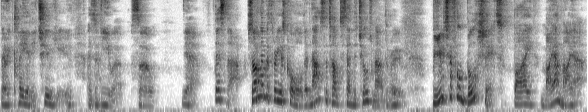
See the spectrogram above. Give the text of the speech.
very clearly to you as a viewer. So, yeah. There's that. Song number three is called, and now's the time to send the children out of the room. Beautiful Bullshit by Maia Maia.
